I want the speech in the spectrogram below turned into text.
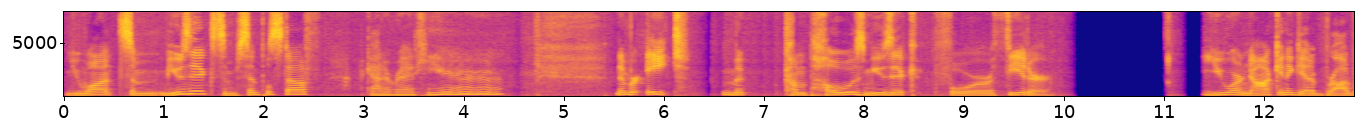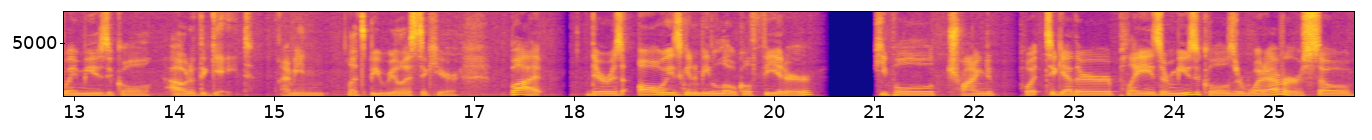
you want some music, some simple stuff? I got it right here. Number eight, m- compose music for theater. You are not going to get a Broadway musical out of the gate. I mean, let's be realistic here. But there is always going to be local theater, people trying to put together plays or musicals or whatever. So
